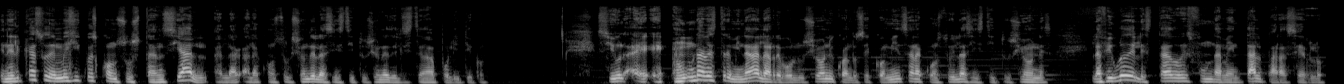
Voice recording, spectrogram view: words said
en el caso de México es consustancial a la, construcción de las instituciones del sistema político. Si una, eh, eh, una, vez terminada la revolución y cuando se comienzan a construir las instituciones, la figura del Estado es fundamental para hacerlo.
